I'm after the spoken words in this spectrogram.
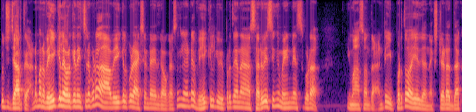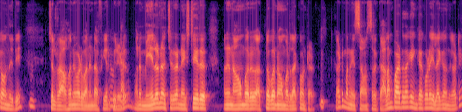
కొంచెం జాగ్రత్తగా అంటే మన వెహికల్ ఎవరికైనా ఇచ్చినా కూడా ఆ వెహికల్ కూడా యాక్సిడెంట్ అయ్యేందుకు అవకాశం ఉంది. లేదంటే వెహికల్కి విపరీతమైన సర్వీసింగ్ మెయింటెనెన్స్ కూడా ఈ మాసం అంతా అంటే ఇప్పటితో అయ్యేది కదా నెక్స్ట్ ఏడాది దాకా ఉంది ఇది. యాక్చువల్ రాహు అనేవాడు one and half year period. మన మేలోనే వచ్చాడు కూడా నెక్స్ట్ ఇయర్ మన నవంబర్ అక్టోబర్ నవంబర్ దాకా ఉంటాడు. కాబట్టి మనకి సంవత్సర కాలం పాటు దాకా ఇంకా కూడా ఇలాగే ఉంది కాబట్టి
